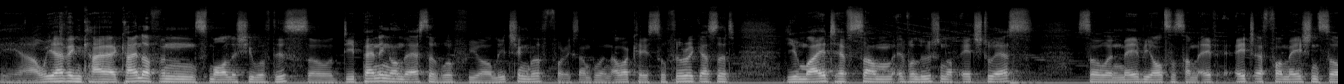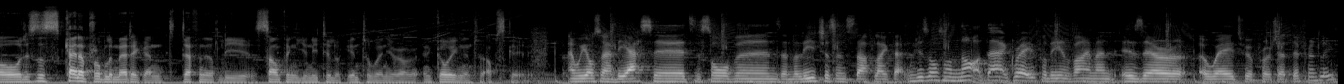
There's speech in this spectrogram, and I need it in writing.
Yeah, we're having kind of a small issue with this. So depending on the acid with you are leaching with, for example, in our case, sulfuric acid, you might have some evolution of H2S. So and maybe also some HF formation. So this is kind of problematic and definitely something you need to look into when you're going into upscaling. And we also have the acids, the solvents and the leaches and stuff like that, which is also not that great for the environment. Is there a way to approach that differently?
